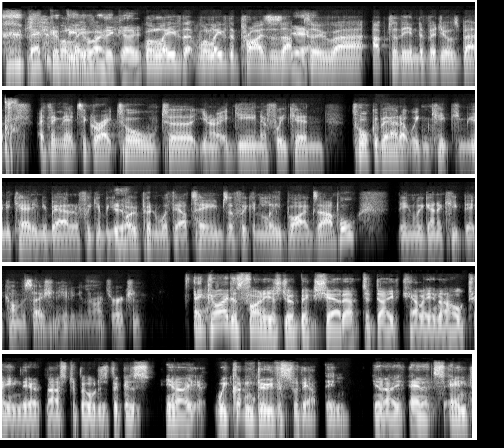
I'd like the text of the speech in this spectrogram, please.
that could we'll be the way to go. We'll leave that. We'll leave the prizes up yeah. to uh, up to the individuals, but I think that's a great tool to you know. Again, if we can talk about it, we can keep communicating about it. If we can be yeah. open with our teams, if we can lead by example, then we're going to keep that conversation heading in the right direction. And can I just finally just do a big shout out to Dave Kelly and the whole team there at Master Builders because you know we couldn't do this without them you know and it's and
